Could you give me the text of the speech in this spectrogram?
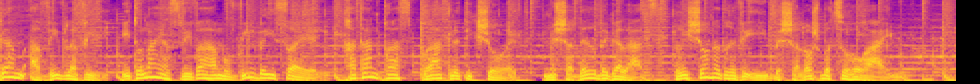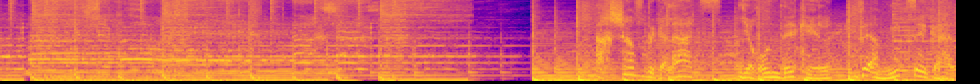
גם אביב לביא, עיתונאי הסביבה המוביל בישראל, חתן פרס פרט לתקשורת, משדר בגל"צ, ראשון עד רביעי בשלוש בצהריים. עכשיו בגל"צ, ירון דקל ועמית סגל.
